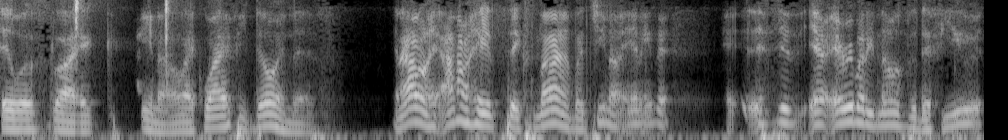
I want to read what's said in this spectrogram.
it was like you know, like why is he doing this? And I don't I don't hate six nine, but you know, anything. It's just everybody knows that if you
